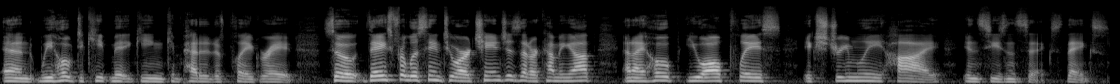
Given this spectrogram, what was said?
And we hope to keep making competitive play great. So thanks for listening to our changes that are coming up. And I hope you all place extremely high in season six. Thanks.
